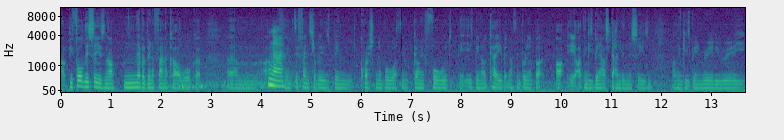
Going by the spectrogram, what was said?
uh, before this season. I've never been a fan of Carl Walker. Um, I No. think defensively he's been questionable. I think going forward he- he's been okay, but nothing brilliant. But uh, yeah, I think he's been outstanding this season. I think he's been really, really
